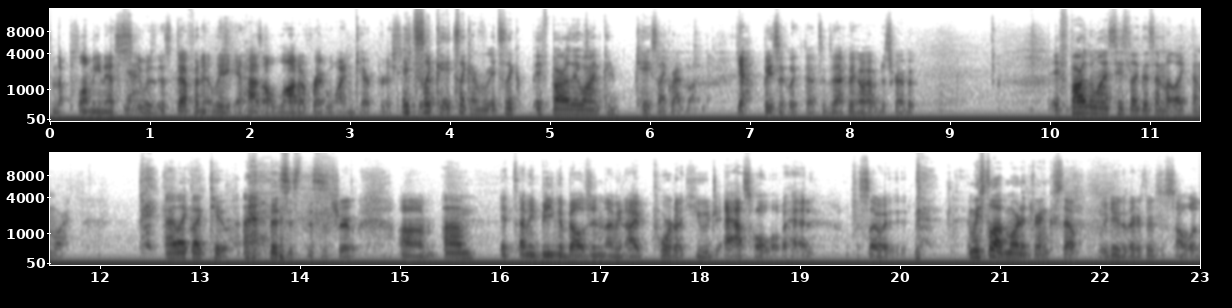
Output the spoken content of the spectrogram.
and the plumminess. Yeah. It was it's definitely it has a lot of red wine characteristics. it's like it. it's like a it's like if barley wine could taste like red wine. yeah, basically that's exactly how I would describe it. If barley wines taste like this, I might like them more. I like like two. this is this is true. Um, um, it's I mean being a Belgian, I mean I poured a huge asshole of a head, so it, and we still have more to drink, so we do. There's there's a solid.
